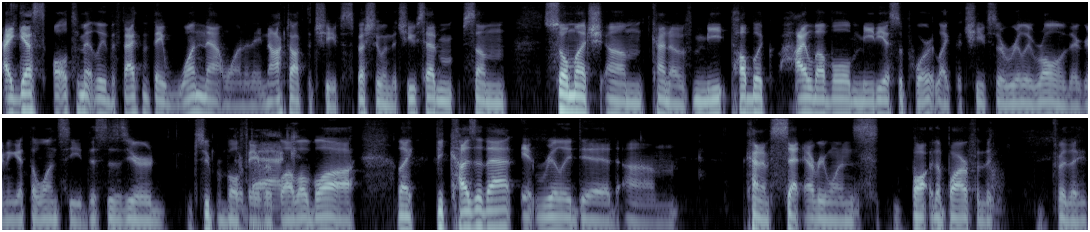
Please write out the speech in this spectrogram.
I guess ultimately the fact that they won that one and they knocked off the Chiefs, especially when the Chiefs had some so much um kind of meet public high level media support, like the Chiefs are really rolling. They're going to get the one seed. This is your Super Bowl They're favorite. back. Blah blah blah. Like because of that, it really did um kind of set everyone's bar, the bar for the for the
